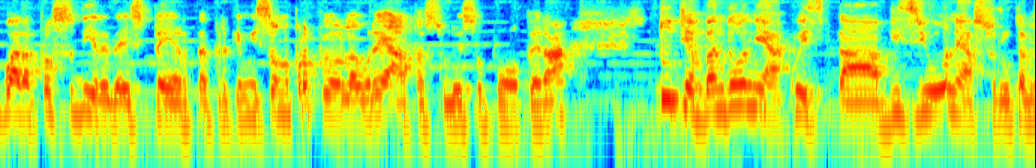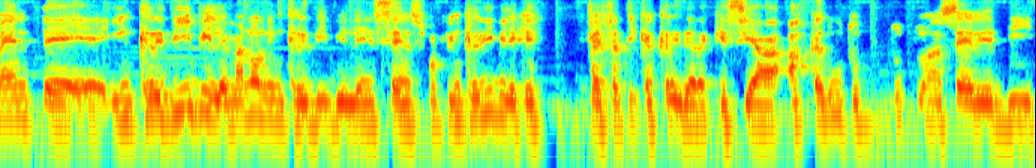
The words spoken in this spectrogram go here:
guarda, posso dire da esperta perché mi sono proprio laureata sulle soap opera, tu ti abbandoni a questa visione assolutamente incredibile, ma non incredibile in senso proprio incredibile che fai fatica a credere che sia accaduto tutta una serie di,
